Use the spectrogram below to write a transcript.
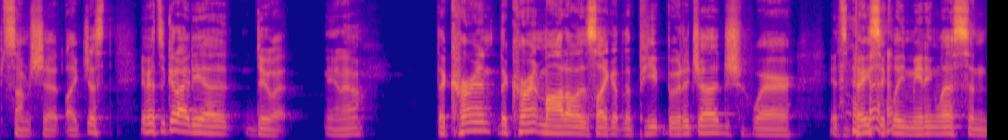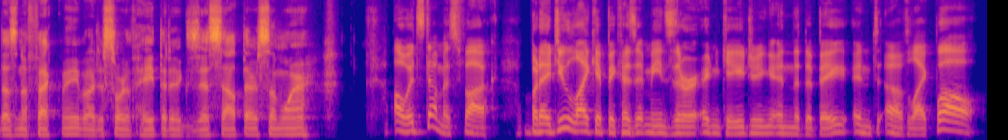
some shit. Like just if it's a good idea, do it, you know? The current the current model is like the Pete Buttigieg where it's basically meaningless and doesn't affect me, but I just sort of hate that it exists out there somewhere. Oh, it's dumb as fuck. But I do like it because it means they're engaging in the debate and of like, well,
